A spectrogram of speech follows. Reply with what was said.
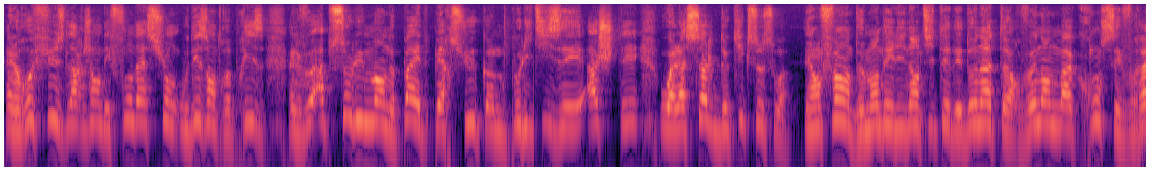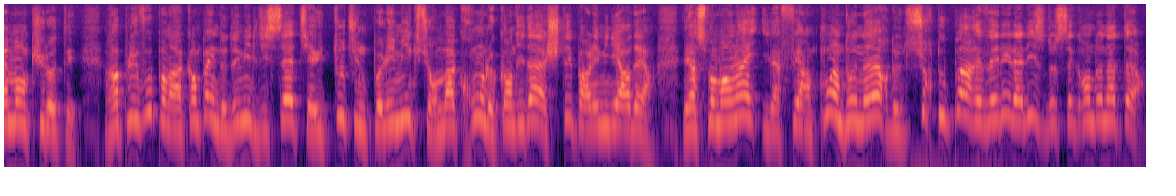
elle refuse l'argent des fondations ou des entreprises, elle veut absolument ne pas être perçue comme politisée, achetée ou à la solde de qui que ce soit. Et enfin, demander l'identité des donateurs venant de Macron, c'est vraiment culotté. Rappelez-vous, pendant la campagne de 2017, il y a eu toute une polémique sur Macron, le candidat acheté par les milliardaires. Et à ce moment-là, il a fait un point d'honneur de ne surtout pas révéler la liste de ses grands donateurs.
